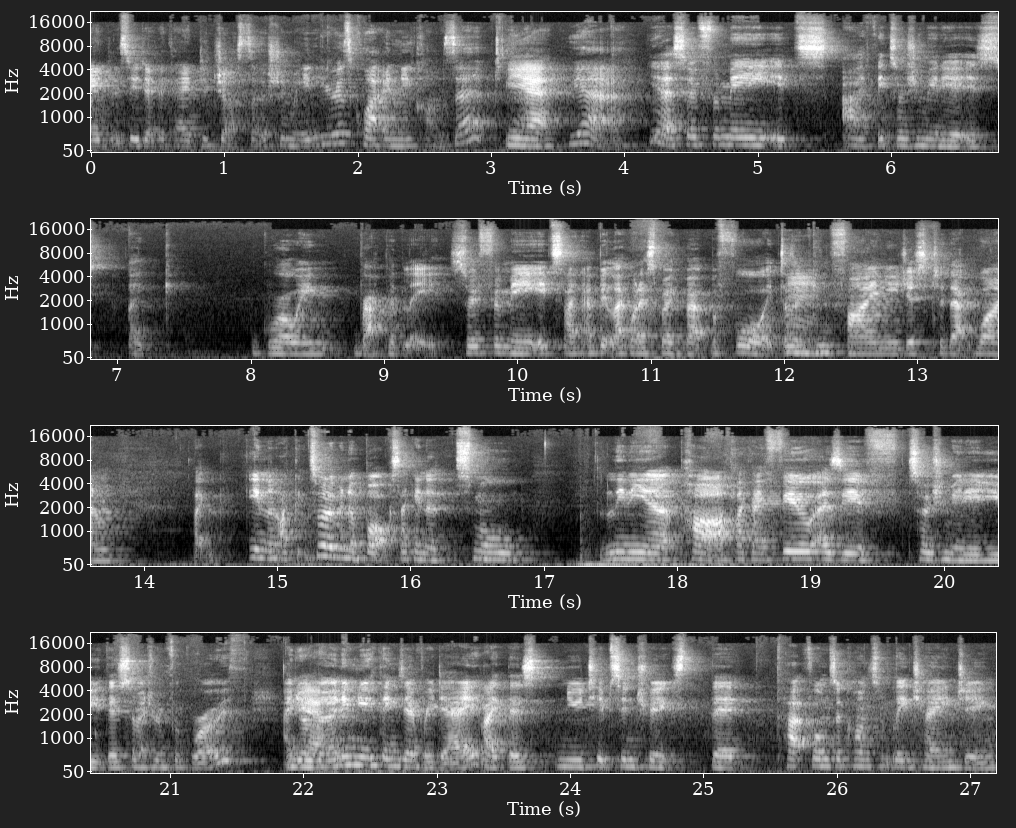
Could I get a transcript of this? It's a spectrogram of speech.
agency dedicated to just social media, is quite a new concept. yeah Yeah. Yeah, so for me, it's I think social media is like growing rapidly. So for me, it's like a bit like what I spoke about before. It doesn't Mm. confine you just to that one, like in a- like it's sort of in a box, like in a small linear path. Like I feel as if social media, you there's so much room for growth, and you're Yeah. learning new things every day. Like there's new tips and tricks. The platforms are constantly changing.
